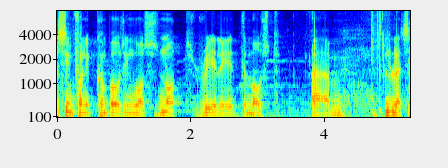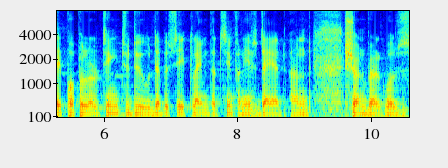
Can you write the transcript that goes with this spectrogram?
symphonic composing was not really the most um, let's say, popular thing to do. Debussy claimed that symphony is dead, and Schoenberg was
